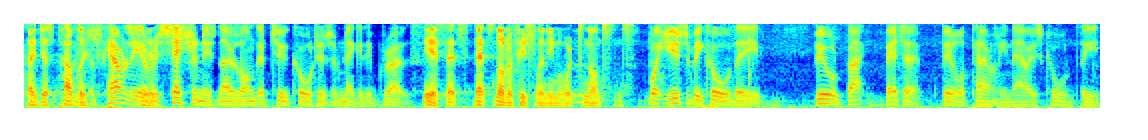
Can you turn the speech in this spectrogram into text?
they just publish apparently, a yeah. recession is no longer two quarters of negative growth. yes that's that's not official anymore it's nonsense What used to be called the Build Back Better bill apparently now is called the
